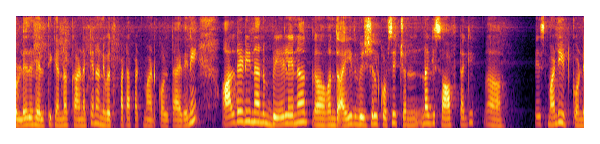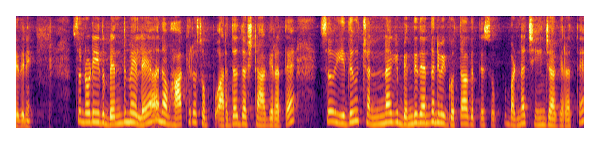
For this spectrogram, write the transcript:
ಒಳ್ಳೆಯದು ಹೆಲ್ತಿಗೆ ಅನ್ನೋ ಕಾರಣಕ್ಕೆ ನಾನು ಇವತ್ತು ಫಟಾಫಟ್ ಮಾಡ್ಕೊಳ್ತಾ ಇದ್ದೀನಿ. ಆಲ್ರೆಡಿ ನಾನು ಬೇಳೆನ ಒಂದು ಐದು ವಿಷಲ್ ಕೊಡಿಸಿ ಚೆನ್ನಾಗಿ ಸಾಫ್ಟಾಗಿ ಪೇಸ್ಟ್ ಮಾಡಿ ಇಟ್ಕೊಂಡಿದ್ದೀನಿ. ಸೊ ನೋಡಿ ಇದು ಬೆಂದ ಮೇಲೆ ನಾವು ಹಾಕಿರೋ ಸೊಪ್ಪು ಅರ್ಧದಷ್ಟು ಆಗಿರುತ್ತೆ. ಸೊ ಇದು ಚೆನ್ನಾಗಿ ಬೆಂದಿದೆ ಅಂತ ನಿಮಗೆ ಗೊತ್ತಾಗುತ್ತೆ. ಸೊಪ್ಪು ಬಣ್ಣ ಚೇಂಜ್ ಆಗಿರುತ್ತೆ.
